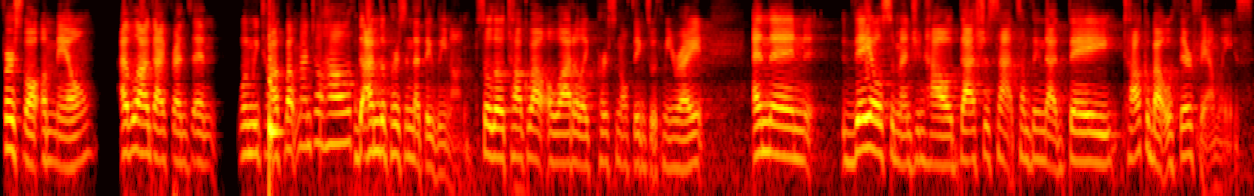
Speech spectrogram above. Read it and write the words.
first of all a male. I have a lot of guy friends and when we talk about mental health i'm the person that they lean on. So they'll talk about a lot of like personal things with me right? And then they also mention how that's just not something that they talk about with their families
